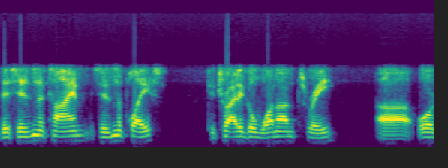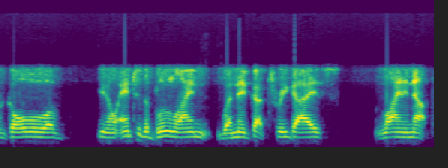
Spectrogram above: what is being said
This isn't the time, this isn't the place to try to go one on three uh, or go you know, enter the blue line when they've got three guys lining up.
